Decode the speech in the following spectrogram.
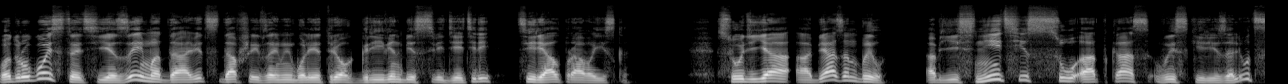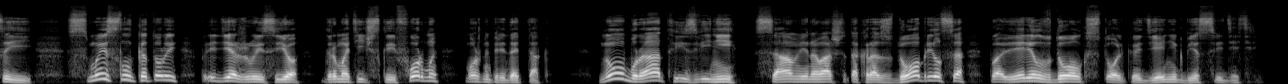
По другой статье взаимодавец, давший взаймы более трех гривен без свидетелей, терял право иска. Судья обязан был объяснить ИСУ отказ в иске резолюции, смысл которой, придерживаясь ее драматической формы, можно передать так. «Ну, брат, извини, сам виноват, что так раздобрился, поверил в долг столько денег без свидетелей».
